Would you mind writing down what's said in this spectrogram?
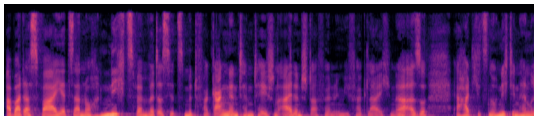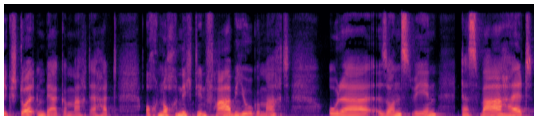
aber das war jetzt ja noch nichts, wenn wir das jetzt mit vergangenen Temptation Island Staffeln irgendwie vergleichen. Ne? Also er hat jetzt noch nicht den Henrik Stoltenberg gemacht, er hat auch noch nicht den Fabio gemacht oder sonst wen. Das war halt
